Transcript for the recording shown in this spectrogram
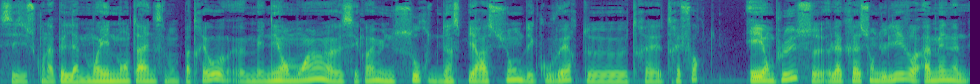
C'est ce qu'on appelle la moyenne montagne, ça monte pas très haut, mais néanmoins, euh, c'est quand même une source d'inspiration, découverte très, très forte. Et en plus, la création du livre amène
